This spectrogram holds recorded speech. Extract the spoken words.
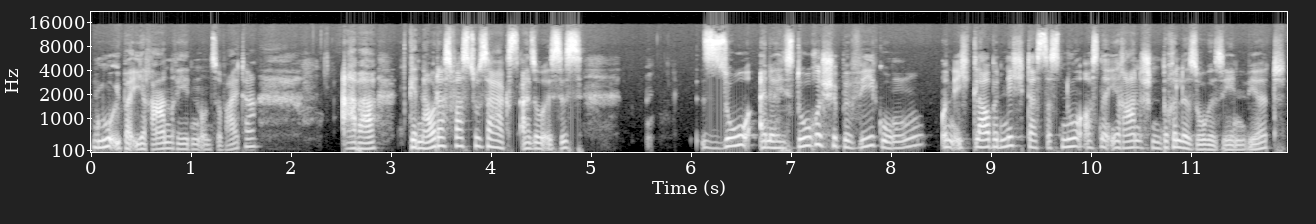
nur über Iran reden und so weiter. Aber genau das, was du sagst, also es ist, so eine historische Bewegung und ich glaube nicht, dass das nur aus einer iranischen Brille so gesehen wird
